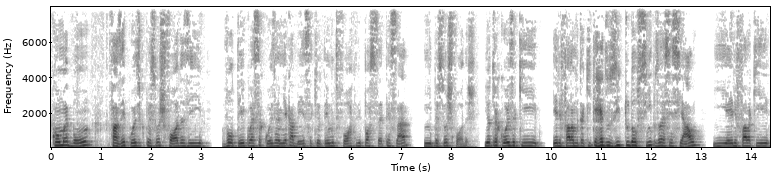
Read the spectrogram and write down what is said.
como é bom fazer coisas com pessoas fodas e voltei com essa coisa na minha cabeça que eu tenho muito forte de pensar em pessoas fodas. E outra coisa que ele fala muito aqui que é reduzir tudo ao simples, ao essencial. E ele fala que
